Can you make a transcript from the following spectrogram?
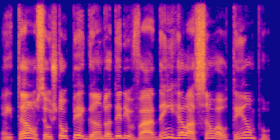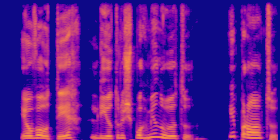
Então, se eu estou pegando a derivada em relação ao tempo, eu vou ter litros por minuto. E pronto!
